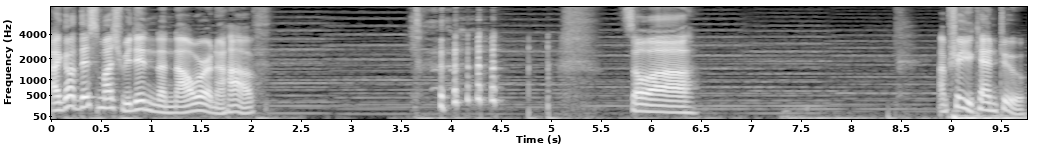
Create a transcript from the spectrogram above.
I got this much within an hour and a half. so uh I'm sure you can too.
